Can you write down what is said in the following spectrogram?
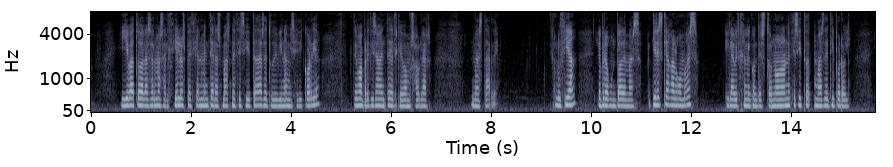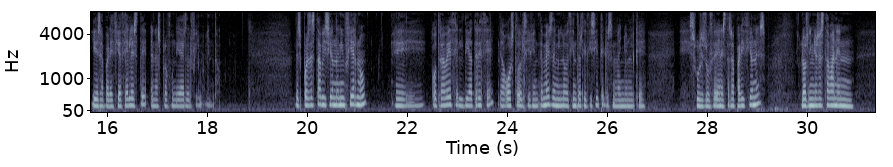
y lleva todas las almas al cielo, especialmente a las más necesitadas de tu divina misericordia, tema precisamente del que vamos a hablar más tarde. Lucía le preguntó además, ¿quieres que haga algo más? Y la Virgen le contestó, no, no necesito más de ti por hoy, y desapareció hacia el este en las profundidades del firmamento. Después de esta visión del infierno, eh, otra vez el día 13 de agosto del siguiente mes de 1917, que es el año en el que eh, suceden estas apariciones, los niños estaban en,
